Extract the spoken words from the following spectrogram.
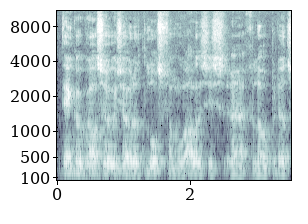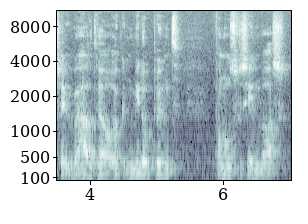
Ik denk ook wel sowieso dat los van hoe alles is uh, gelopen, dat ze überhaupt wel ook het middelpunt van ons gezin was.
